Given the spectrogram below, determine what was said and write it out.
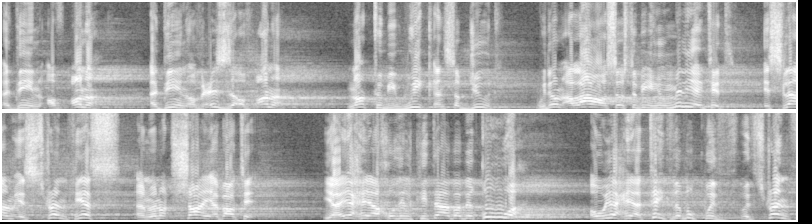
a deen of honor, a deen of izzah, of honor, not to be weak and subdued. We don't allow ourselves to be humiliated. Islam is strength, yes, and we're not shy about it. Ya Yahya khudh al-kitaba biquwwah. Oh Yahya, take the book with, with strength.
